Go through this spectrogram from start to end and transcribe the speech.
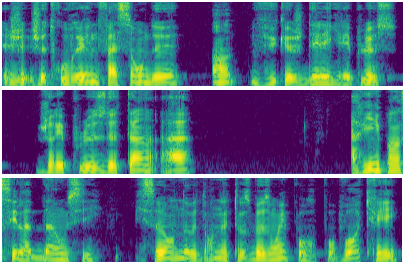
je, je, trouverai une façon de, en, vu que je déléguerai plus, j'aurai plus de temps à, à rien penser là-dedans aussi. Puis ça, on a, on a tous besoin pour, pour pouvoir créer.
